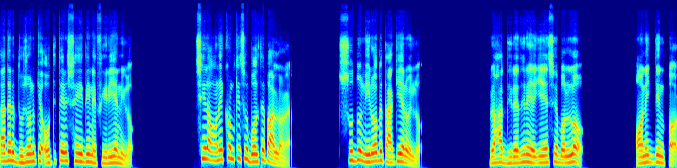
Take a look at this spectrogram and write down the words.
তাদের দুজনকে অতীতের সেই দিনে ফিরিয়ে নিল। ছিল অনেকক্ষণ কিছু বলতে পারল না। শুধু নীরবে তাকিয়ে রইল। রাহাত ধীরে ধীরে এগিয়ে এসে বলল অনেক দিন পর।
